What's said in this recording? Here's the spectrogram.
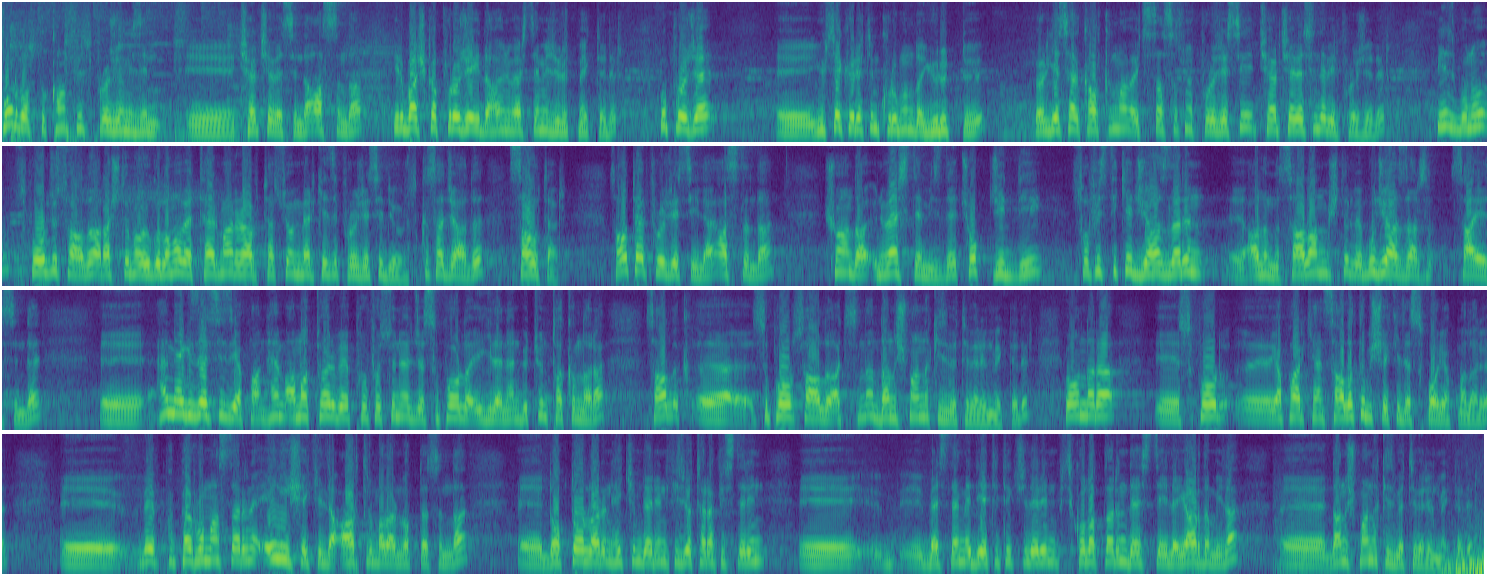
Spor Dostu Kampüs projemizin e, çerçevesinde aslında bir başka projeyi daha üniversitemiz yürütmektedir. Bu proje e, Yükseköğretim Kurumu'nun da yürüttüğü Bölgesel Kalkınma ve İhtisaslaşma Projesi çerçevesinde bir projedir. Biz bunu Sporcu Sağlığı Araştırma Uygulama ve Termal Rehabilitasyon Merkezi Projesi diyoruz. Kısaca adı SAUTER. SAUTER projesiyle aslında şu anda üniversitemizde çok ciddi sofistike cihazların e, alımı sağlanmıştır ve bu cihazlar sayesinde e, hem egzersiz yapan hem amatör ve profesyonelce sporla ilgilenen bütün takımlara sağlık e, spor sağlığı açısından danışmanlık hizmeti verilmektedir. Ve onlara spor yaparken sağlıklı bir şekilde spor yapmaları ve performanslarını en iyi şekilde artırmaları noktasında doktorların, hekimlerin, fizyoterapistlerin, beslenme diyetetikçilerin, psikologların desteğiyle, yardımıyla e, danışmanlık hizmeti verilmektedir.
